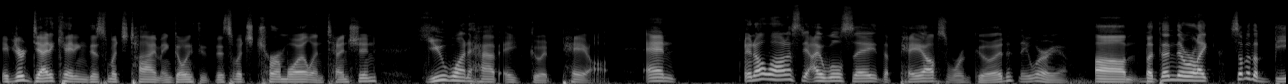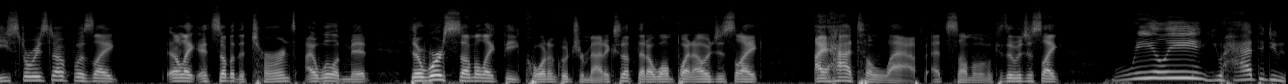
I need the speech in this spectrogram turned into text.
if you're dedicating this much time and going through this much turmoil and tension, you want to have a good payoff. And in all honesty, I will say the payoffs were good. They were, yeah. Um, but then there were like some of the B story stuff was like, or like at some of the turns. I will admit there were some of like the quote unquote dramatic stuff that at one point I was just like, I had to laugh at some of them because it was just like, really, you had to do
